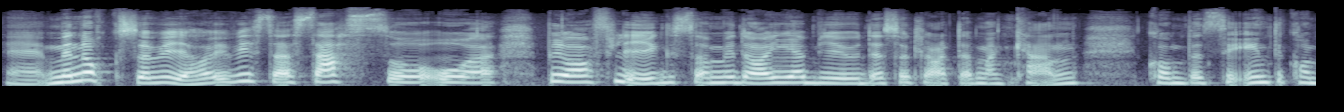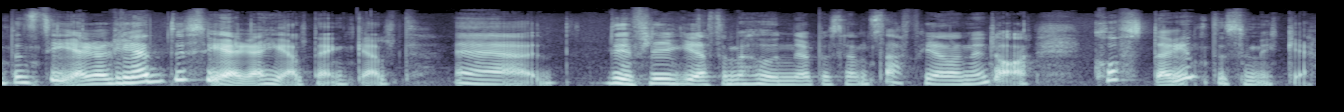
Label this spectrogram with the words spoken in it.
Eh, men också, vi har ju vissa SAS och, och, bra flyg som idag erbjuder såklart att man kan kompensera, inte kompensera, reducera helt enkelt. Eh, din flygresa med 100 SAF redan idag kostar inte så mycket.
